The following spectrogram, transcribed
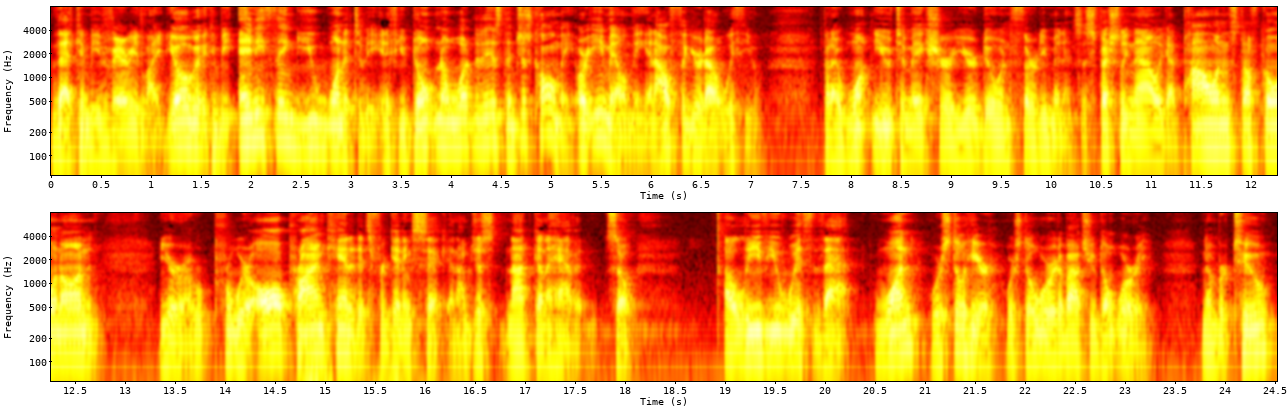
That can be very light yoga, it can be anything you want it to be. And if you don't know what it is, then just call me or email me and I'll figure it out with you. But I want you to make sure you're doing 30 minutes, especially now we got pollen and stuff going on and you're a, we're all prime candidates for getting sick and I'm just not going to have it. So, I'll leave you with that. One, we're still here. We're still worried about you. Don't worry. Number two,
